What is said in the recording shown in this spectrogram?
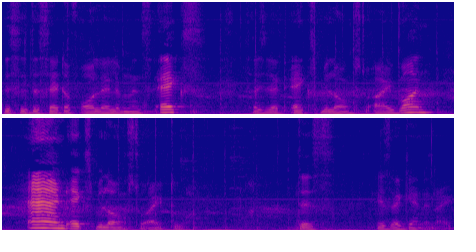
this is the set of all elements x such that x belongs to i1 and x belongs to I2 this is again an ideal.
